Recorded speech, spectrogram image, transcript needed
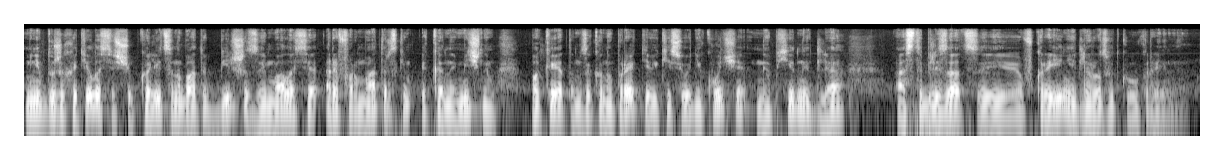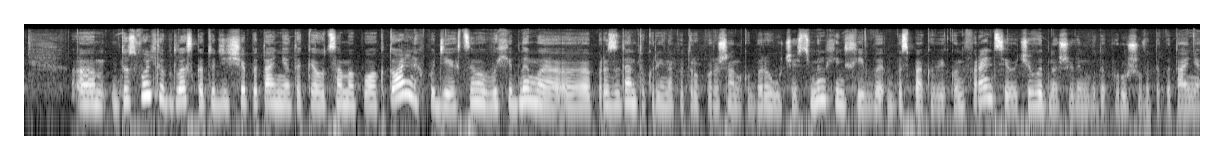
Мені б дуже хотілося, щоб коаліція набагато більше займалася реформаторським економічним пакетом законопроєктів, які сьогодні конче необхідні для стабілізації в країні і для розвитку України. Ем, Дозвольте, будь ласка, тоді ще питання таке, от саме по актуальних подіях. Цими вихідними е, президент України Петро Порошенко бере участь в Мюнхенській безпековій конференції. Очевидно, що він буде порушувати питання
